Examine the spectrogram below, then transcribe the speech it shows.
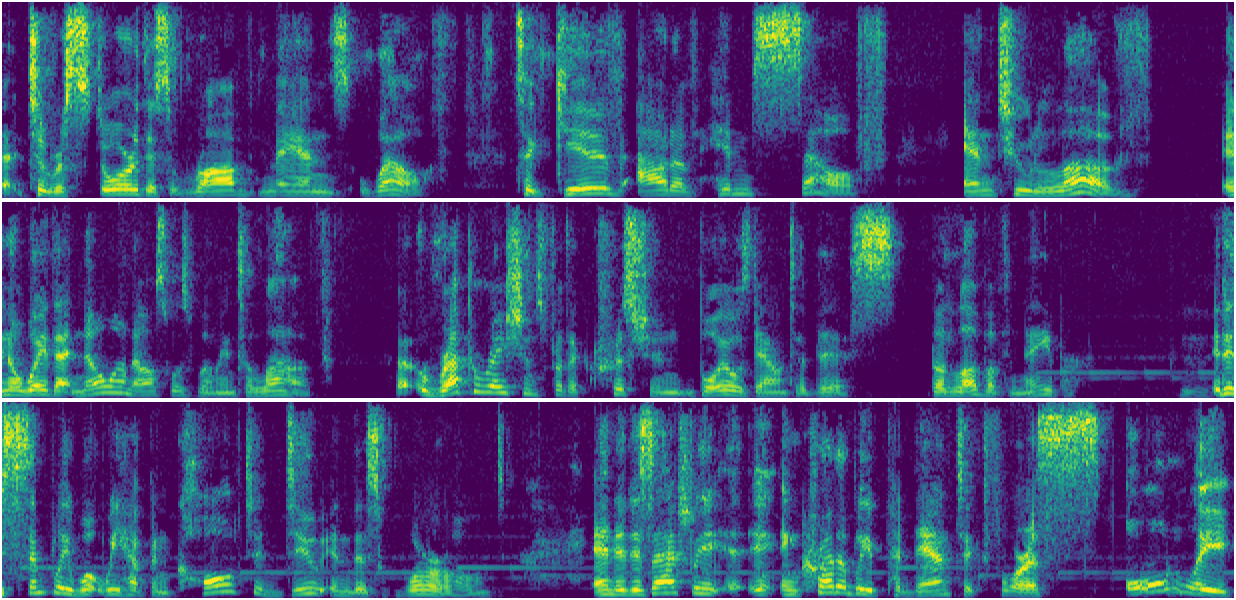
uh, to restore this robbed man's wealth, to give out of himself and to love in a way that no one else was willing to love. Uh, reparations for the Christian boils down to this the love of neighbor. Hmm. It is simply what we have been called to do in this world. And it is actually incredibly pedantic for us only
